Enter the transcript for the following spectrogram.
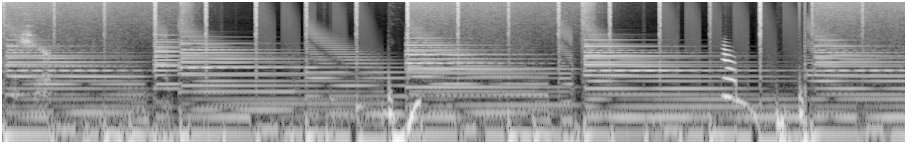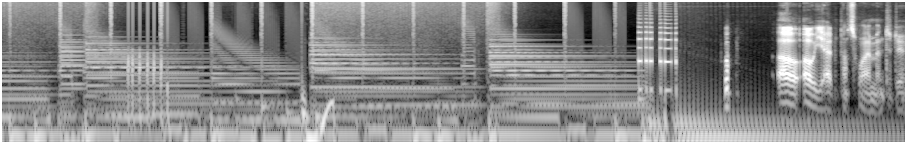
Go over Oh, oh yeah, that's what I meant to do.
